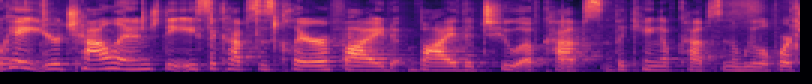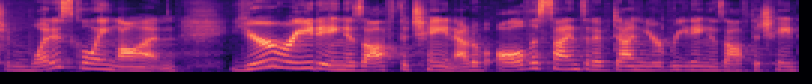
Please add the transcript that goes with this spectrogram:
Okay, your challenge, the Ace of Cups is clarified by the Two of Cups, the King of Cups, and the Wheel of Fortune. What is going on? Your reading is off the chain. Out of all the signs that I've done, your reading is off the chain.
